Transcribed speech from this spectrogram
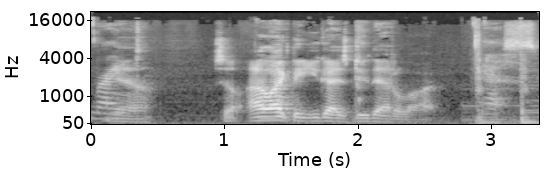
Right. yeah so i like that you guys do that a lot yes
